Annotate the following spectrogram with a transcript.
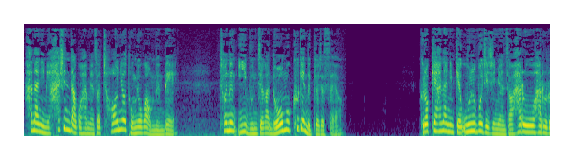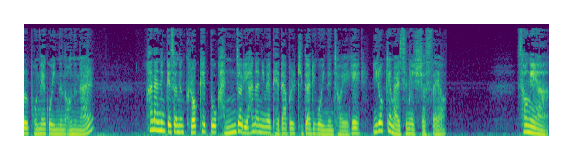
하나님이 하신다고 하면서 전혀 동요가 없는데 저는 이 문제가 너무 크게 느껴졌어요. 그렇게 하나님께 울부짖으면서 하루하루를 보내고 있는 어느 날, 하나님께서는 그렇게 또 간절히 하나님의 대답을 기다리고 있는 저에게 이렇게 말씀해 주셨어요. 성혜야,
